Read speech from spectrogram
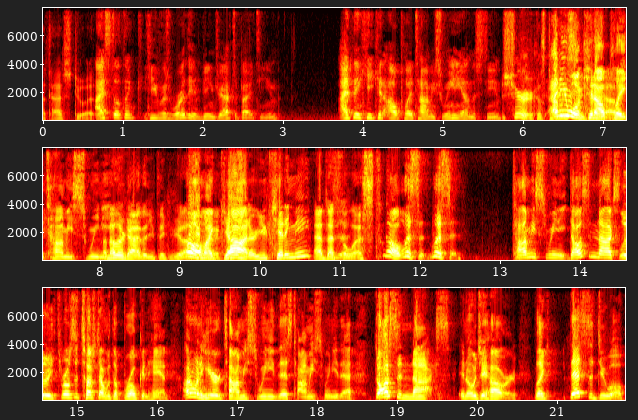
attached to it. I still think he was worthy of being drafted by a team. I think he can outplay Tommy Sweeney on this team. sure, because Anyone can outplay Tommy Sweeney. another guy that you think you could. oh my. God, are you kidding me? Add that to the list. No, listen, listen. Tommy Sweeney, Dawson Knox literally throws a touchdown with a broken hand. I don't want to hear Tommy Sweeney this, Tommy Sweeney that. Dawson Knox and OJ Howard, like that's the duo.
